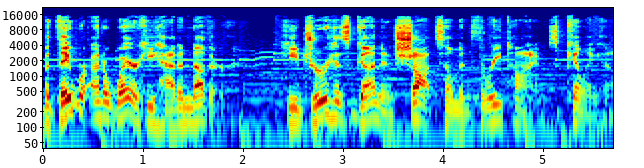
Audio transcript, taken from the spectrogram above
But they were unaware he had another. He drew his gun and shot Tilghman three times, killing him.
